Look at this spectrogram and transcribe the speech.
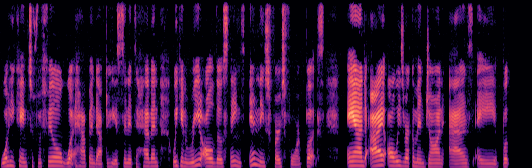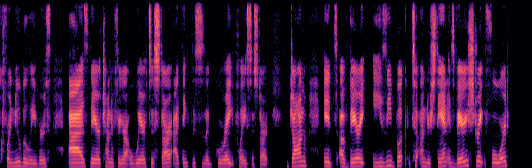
what he came to fulfill, what happened after he ascended to heaven. We can read all of those things in these first four books. And I always recommend John as a book for new believers as they're trying to figure out where to start. I think this is a great place to start. John, it's a very easy book to understand. It's very straightforward.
